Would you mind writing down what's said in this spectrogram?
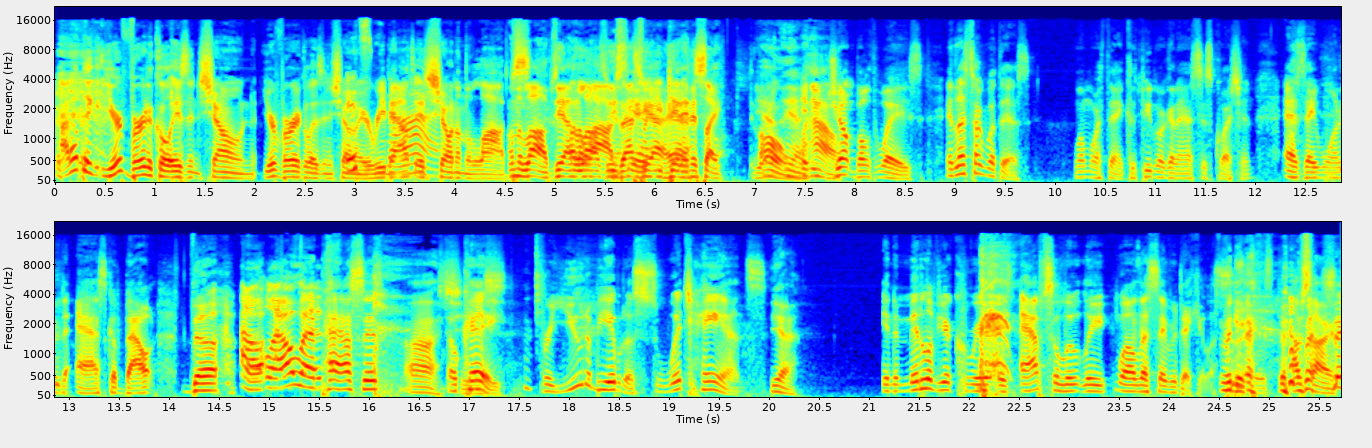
I don't think your vertical isn't shown. Your vertical isn't shown It's your rebounds. It's shown on the lobs. On the lobs, yeah, on the the lobs, lobs. That's see when it, you get yeah. it. It's like, Yeah. oh Yeah. And wow. you jump both ways. And let's talk about this. One more thing, because people are going to ask this question, as they wanted to ask about the uh, Outlet outlet passes. Oh, okay, for you to be able to switch hands Yeah, in the middle of your career is absolutely, well, let's say ridiculous. ridiculous. I'm sorry, Say-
